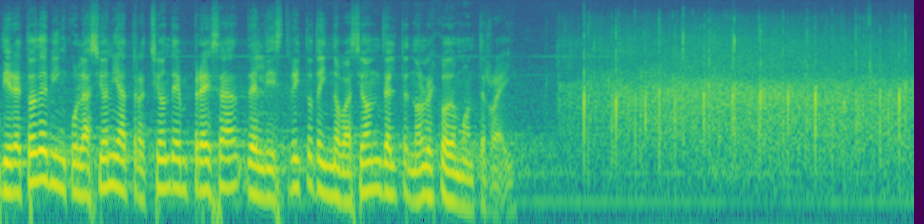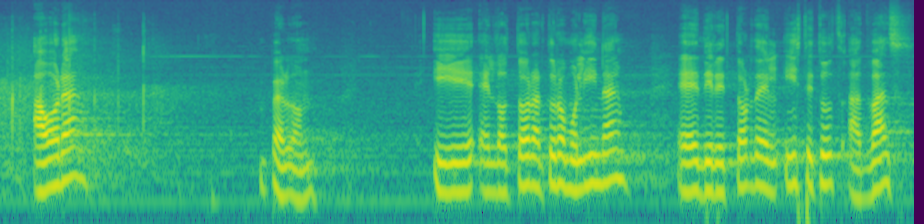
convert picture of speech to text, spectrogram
director de vinculación y atracción de empresas del Distrito de Innovación del Tecnológico de Monterrey. Ahora, perdón, y el doctor Arturo Molina, eh, director del Institute Advanced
